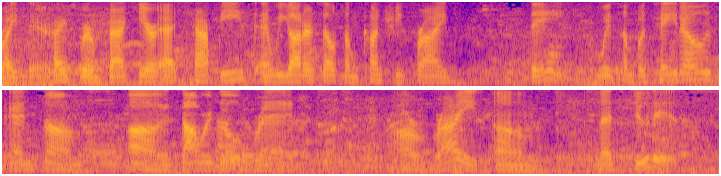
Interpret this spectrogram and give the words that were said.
Right there. Guys, we're back here at Cappy's and we got ourselves some country fried steak with some potatoes and some uh, sourdough, sourdough. bread. All right, um, let's do this.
